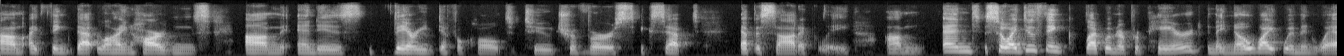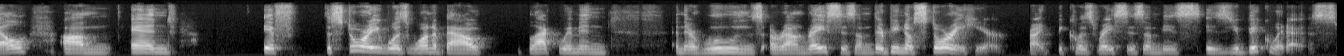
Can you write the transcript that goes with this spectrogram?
um, I think that line hardens um, and is very difficult to traverse, except episodically. Um, and so I do think Black women are prepared and they know white women well. Um, and if the story was one about Black women and their wounds around racism, there'd be no story here, right? Because racism is is ubiquitous,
